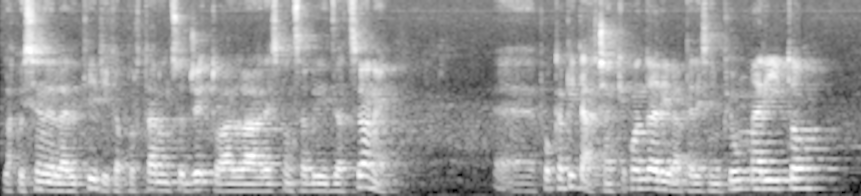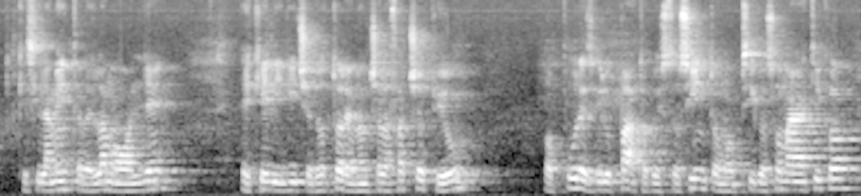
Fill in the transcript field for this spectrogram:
la questione della rettifica, portare un soggetto alla responsabilizzazione, eh, può capitarci anche quando arriva per esempio un marito che si lamenta della moglie e che gli dice dottore non ce la faccio più, oppure sviluppato questo sintomo psicosomatico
